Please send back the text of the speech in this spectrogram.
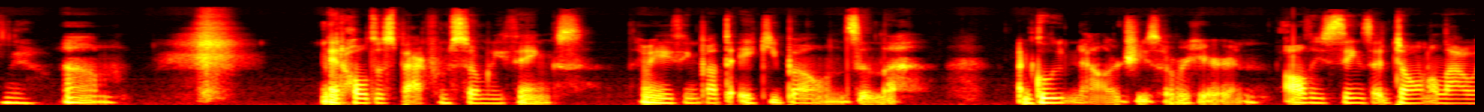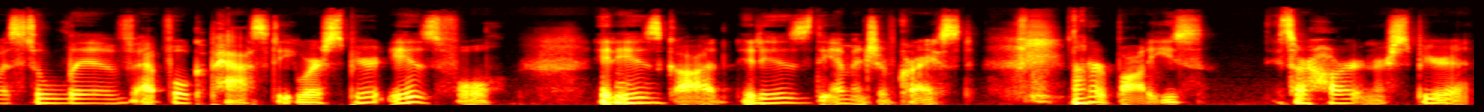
Yeah. Um, it holds us back from so many things. I mean, you think about the achy bones and the gluten allergies over here and all these things that don't allow us to live at full capacity where our spirit is full. It Mhm. is God. It is the image of Christ, not our bodies. It's our heart and our spirit.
